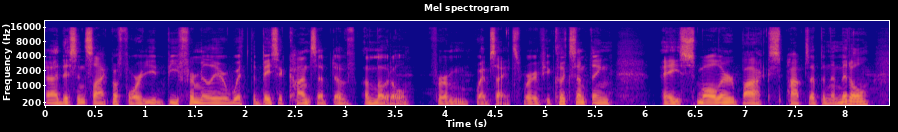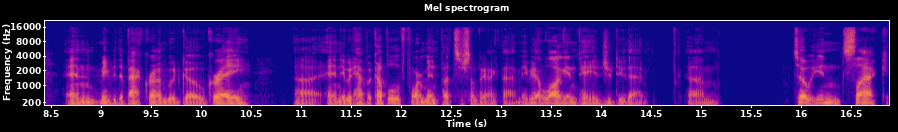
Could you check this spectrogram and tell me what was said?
uh, this in Slack before, you'd be familiar with the basic concept of a modal from websites, where if you click something, a smaller box pops up in the middle, and maybe the background would go gray, uh, and it would have a couple of form inputs or something like that. Maybe a login page would do that. Um, so in Slack,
